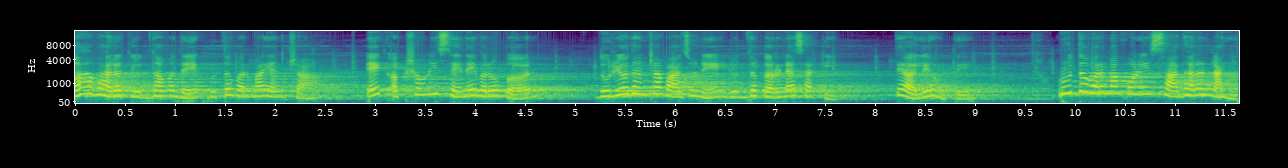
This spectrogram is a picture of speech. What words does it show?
महाभारत युद्धामध्ये कृतवर्मा यांच्या एक अक्षौणी सेनेबरोबर दुर्योधनच्या बाजूने युद्ध करण्यासाठी ते आले होते. कृतवर्मा कोणी साधारण नाही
